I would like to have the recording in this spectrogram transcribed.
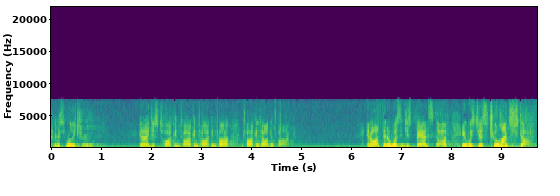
I mean, it's really true. And I just talk and talk and talk and talk, and talk and talk and talk. And often it wasn't just bad stuff, it was just too much stuff.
